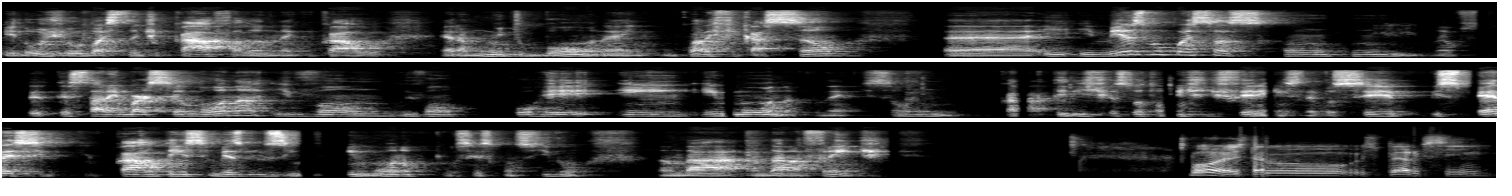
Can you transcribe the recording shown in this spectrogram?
elogiou bastante o carro, falando né, que o carro era muito bom né, em qualificação. É, e, e, mesmo com essas, com, com né, testaram em Barcelona e vão, vão correr em, em Mônaco, né, que são características totalmente diferentes. Né? Você espera esse, que o carro tenha esse mesmo desempenho em Mônaco, que vocês consigam andar, andar na frente? Bom, eu espero, espero que sim.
